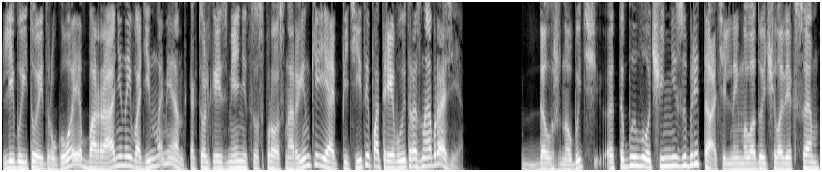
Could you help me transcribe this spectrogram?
либо и то, и другое бараниной в один момент, как только изменится спрос на рынке и аппетиты потребуют разнообразия». «Должно быть, это был очень изобретательный молодой человек Сэм»,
